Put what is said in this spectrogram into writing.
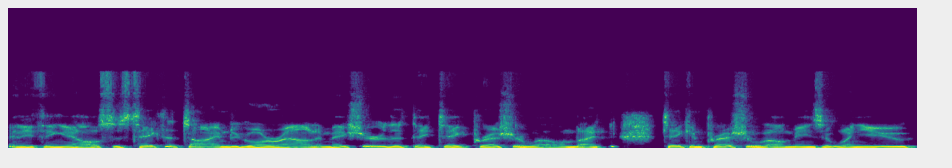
anything else, is take the time to go around and make sure that they take pressure well. And by taking pressure well means that when you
